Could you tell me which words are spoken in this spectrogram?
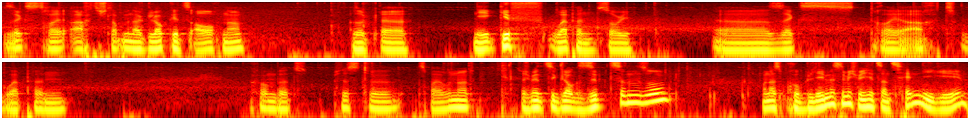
638. Ich glaube, mit einer Glock geht's auch, ne? Also, äh, nee, GIF-Weapon, sorry. Äh, 638 Weapon. Combat Pistol 200. Ich mir jetzt die Glock 17 so. Und das Problem ist nämlich, wenn ich jetzt ans Handy gehe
